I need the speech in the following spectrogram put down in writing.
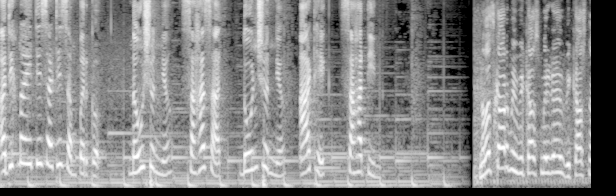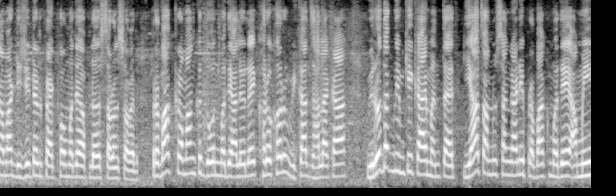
अधिक माहितीसाठी संपर्क नऊ शून्य सहा सात दोन शून्य आठ एक सहा तीन. नमस्कार मी विकास मिरगणे विकास नामा डिजिटल प्लॅटफॉर्ममध्ये आपलं सर्व स्वागत. प्रभाग क्रमांक दोनमध्ये आलेलो आहे. खरोखर विकास झाला का? विरोधक नेमकी काय म्हणतायत? याच अनुषंगाने प्रभागमध्ये आम्ही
